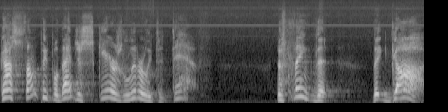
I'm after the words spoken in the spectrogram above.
God, some people that just scares literally to death. To think that, that God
